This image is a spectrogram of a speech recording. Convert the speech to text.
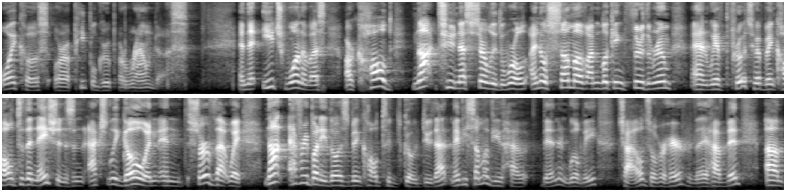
oikos or a people group around us and that each one of us are called not to necessarily the world. I know some of, I'm looking through the room, and we have Pruitts who have been called to the nations and actually go and, and serve that way. Not everybody, though, has been called to go do that. Maybe some of you have been and will be. Childs over here, they have been. Um,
